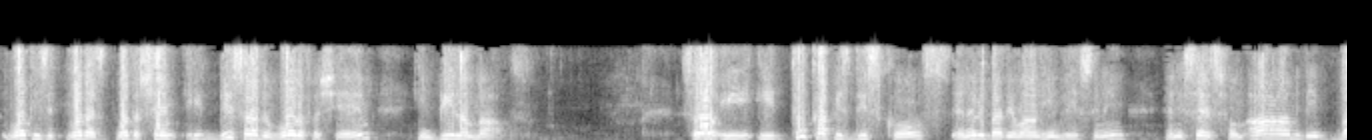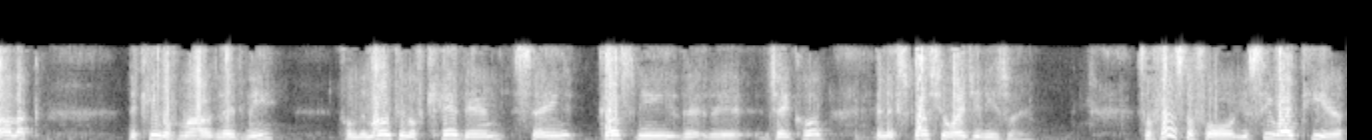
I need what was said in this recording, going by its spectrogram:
what is it what does what Hashem these are the word of Hashem in Bilam's mouth. So he, he took up his discourse and everybody around him listening and he says from Aram the Balak the king of Moab led me from the mountain of Kedem saying curse me the, the Jacob and express your age in Israel. So first of all, you see right here,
